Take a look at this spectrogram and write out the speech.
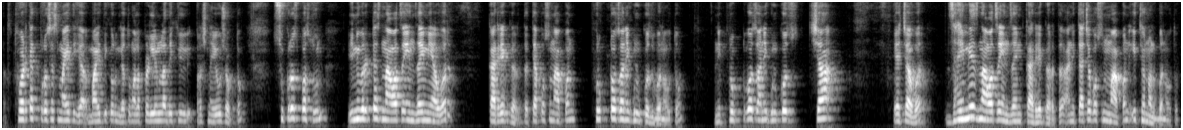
आता थोडक्यात प्रोसेस माहिती घ्या माहिती करून घ्या. तुम्हाला प्रिलिमला देखील प्रश्न येऊ शकतो. सुक्रोजपासून इन्व्हर्टेस नावाचं एन्झाईम यावर कार्य करतं. त्यापासून आपण फ्रुक्टोज आणि ग्लुकोज बनवतो. आणि फ्रुक्टोज आणि ग्लुकोजच्या याच्यावर झायमेज नावाचं एन्झाईम कार्य करतं. आणि त्याच्यापासून मग आपण इथेनॉल बनवतो.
